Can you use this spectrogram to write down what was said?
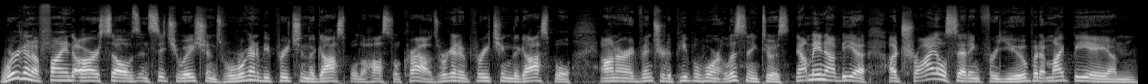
we're going to find ourselves in situations where we're going to be preaching the gospel to hostile crowds. We're going to be preaching the gospel on our adventure to people who aren't listening to us. Now, it may not be a, a trial setting for you, but it might be a, um,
